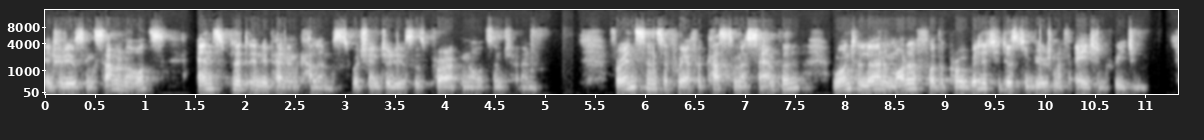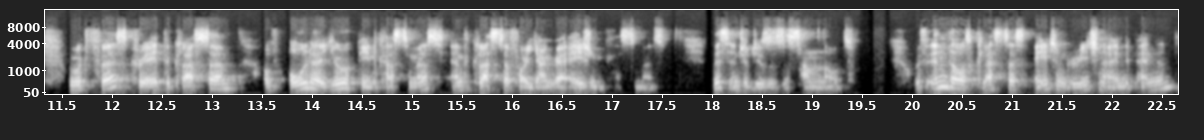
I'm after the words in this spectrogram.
introducing sum nodes, and split independent columns, which introduces product nodes in turn. For instance, if we have a customer sample, we want to learn a model for the probability distribution of age and region. We would first create the cluster of older European customers and the cluster for younger Asian customers. This introduces a sum node. Within those clusters, age and region are independent,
